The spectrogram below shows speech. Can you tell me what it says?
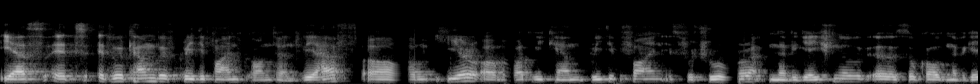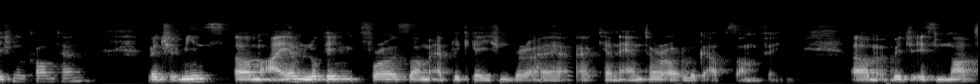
Yes, it it will come with predefined content. We have um, here uh, what we can predefine is for sure navigational, uh, so-called navigational content, which means um, I am looking for some application where I, I can enter or look up something um, which is not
